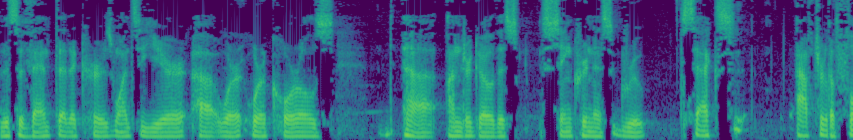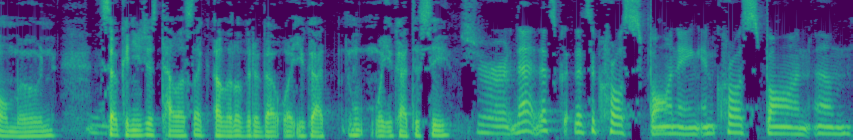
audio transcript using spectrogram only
this event that occurs once a year uh, where where corals uh, undergo this synchronous group sex after the full moon. Yeah. So can you just tell us like a little bit about what you got what you got to see? Sure. That that's that's a coral spawning and corals spawn um,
